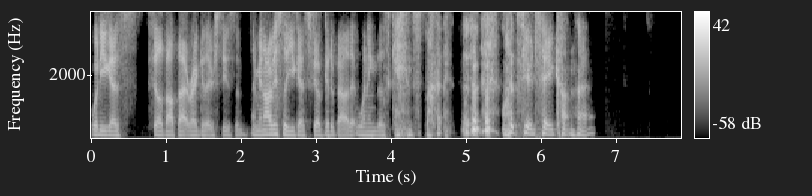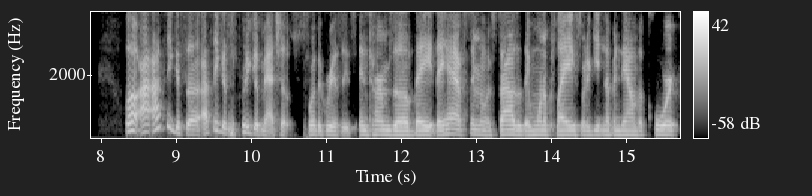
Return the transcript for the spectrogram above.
what do you guys feel about that regular season? I mean, obviously, you guys feel good about it winning those games, but what's your take on that? Well, I, I, think it's a I think it's a pretty good matchup for the Grizzlies in terms of they they have similar styles that they want to play, sort of getting up and down the court.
